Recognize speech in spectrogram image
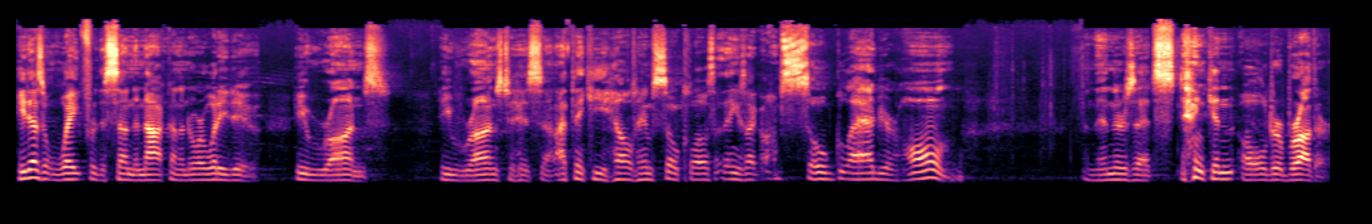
He doesn't wait for the son to knock on the door. What do he do? He runs. He runs to his son. I think he held him so close. I think he's like, oh, I'm so glad you're home. And then there's that stinking older brother.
